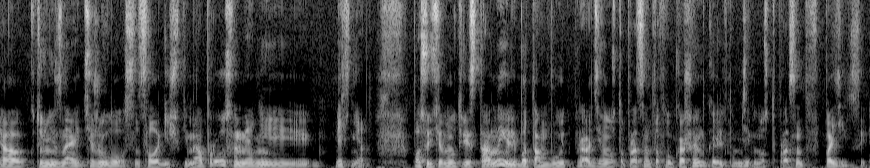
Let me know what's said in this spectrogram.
а, кто не знает, тяжело с социологическими опросами, они, их нет. По сути, внутри страны, либо там будет про 90% Лукашенко, или там 90% оппозиции.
